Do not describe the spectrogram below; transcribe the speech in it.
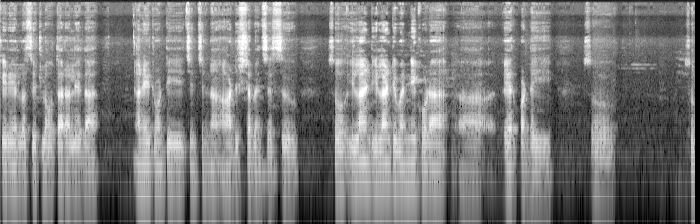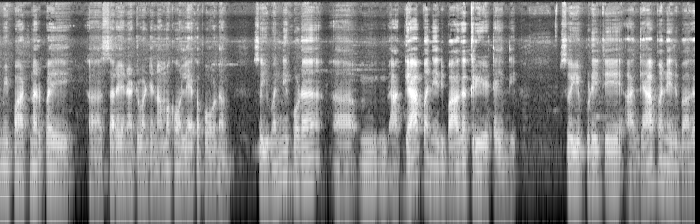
కెరియర్లో సెటిల్ అవుతారా లేదా అనేటువంటి చిన్న చిన్న ఆ డిస్టర్బెన్సెస్ సో ఇలాంటి ఇలాంటివన్నీ కూడా ఏర్పడ్డాయి. సో సో మీ పార్ట్నర్పై సరైనటువంటి నమ్మకం లేకపోవడం. సో ఇవన్నీ కూడా ఆ గ్యాప్ అనేది బాగా క్రియేట్ అయింది. సో ఎప్పుడైతే ఆ గ్యాప్ అనేది బాగా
